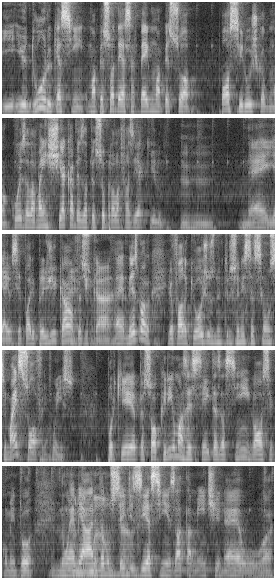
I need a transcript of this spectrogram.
E, e o duro é que, assim, uma pessoa dessa pega uma pessoa pós-cirúrgica alguma coisa, ela vai encher a cabeça da pessoa pra ela fazer aquilo. Né? E aí você pode prejudicar uma Prejudicar. pessoa. É, mesmo eu falo que hoje os nutricionistas são os que mais sofrem com isso. Porque o pessoal cria umas receitas assim, igual você comentou, não é minha área, então não sei tá. dizer assim exatamente, né? O, a-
